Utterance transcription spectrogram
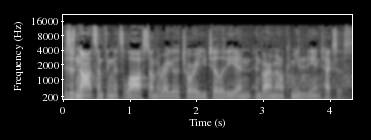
This is not something that's lost on the regulatory, utility, and environmental community in Texas.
